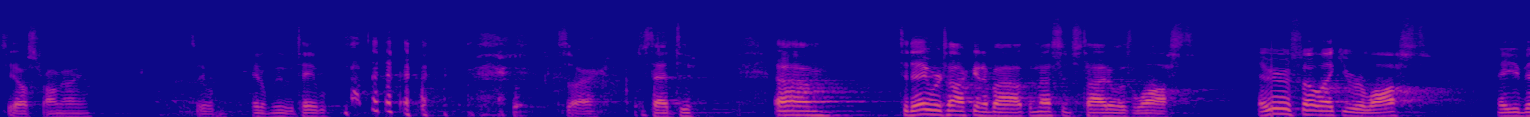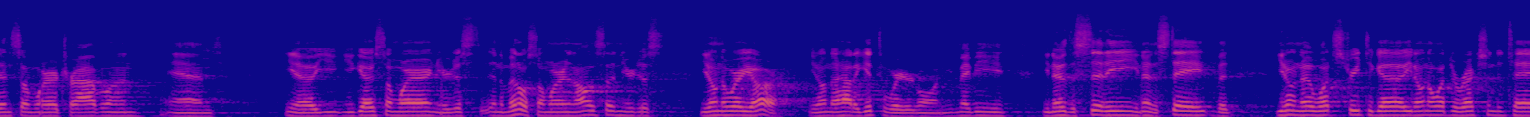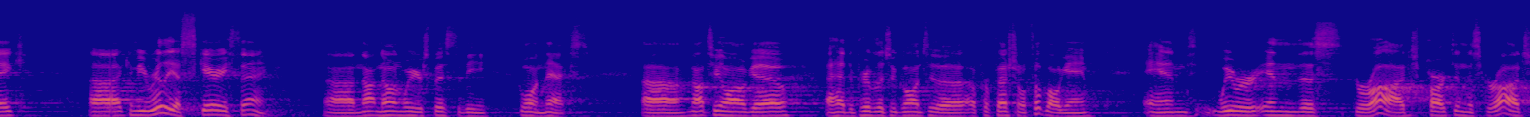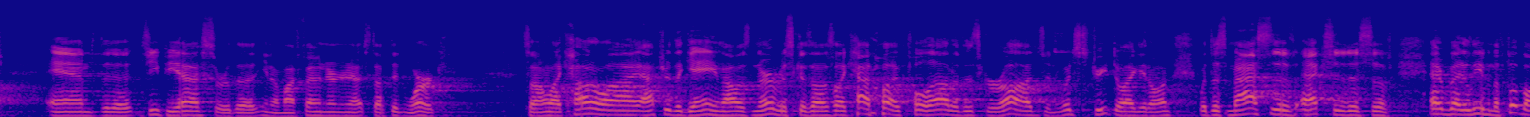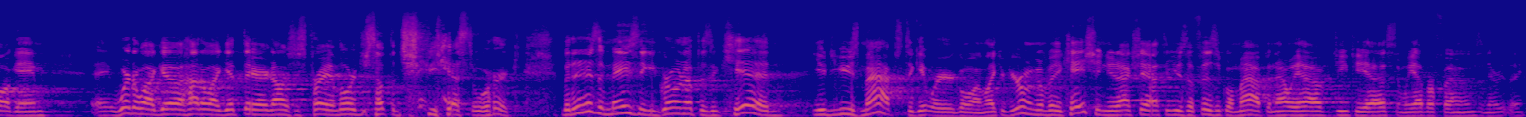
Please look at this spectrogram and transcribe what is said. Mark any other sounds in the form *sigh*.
See how strong I am? See, it'll, it'll move the table. *laughs* Sorry, just had to. Um, today we're talking about the message title is Lost. Have you ever felt like you were lost? Maybe you've been somewhere traveling and you know, you, you go somewhere and you're just in the middle of somewhere and all of a sudden you're just, you don't know where you are. You don't know how to get to where you're going. You, maybe you know the city, you know the state, but you don't know what street to go. You don't know what direction to take. Uh, it can be really a scary thing, uh, not knowing where you're supposed to be going next. Uh, not too long ago, I had the privilege of going to a, a professional football game, and we were in this garage, parked in this garage, and the GPS or the, you know, my phone internet stuff didn't work. So I'm like, how do I, after the game, I was nervous because I was like, how do I pull out of this garage and which street do I get on with this massive exodus of everybody leaving the football game? Eh, where do I go? How do I get there? And I was just praying, Lord, just help the *laughs* GPS to work. But it is amazing. Growing up as a kid, you'd use maps to get where you're going. Like if you're on vacation, you'd actually have to use a physical map. And now we have GPS and we have our phones and everything.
